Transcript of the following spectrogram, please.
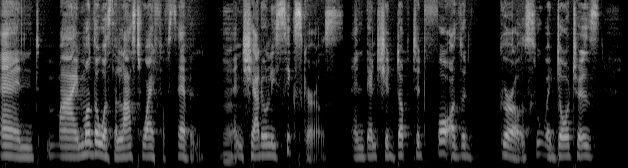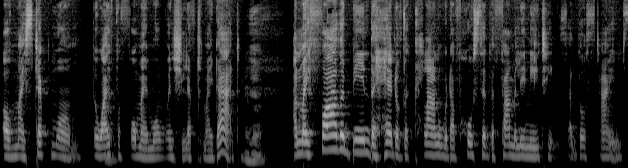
And my mother was the last wife of seven, and she had only six girls. And then she adopted four other girls who were daughters of my stepmom, the wife before my mom when she left my dad. And my father, being the head of the clan, would have hosted the family meetings at those times.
